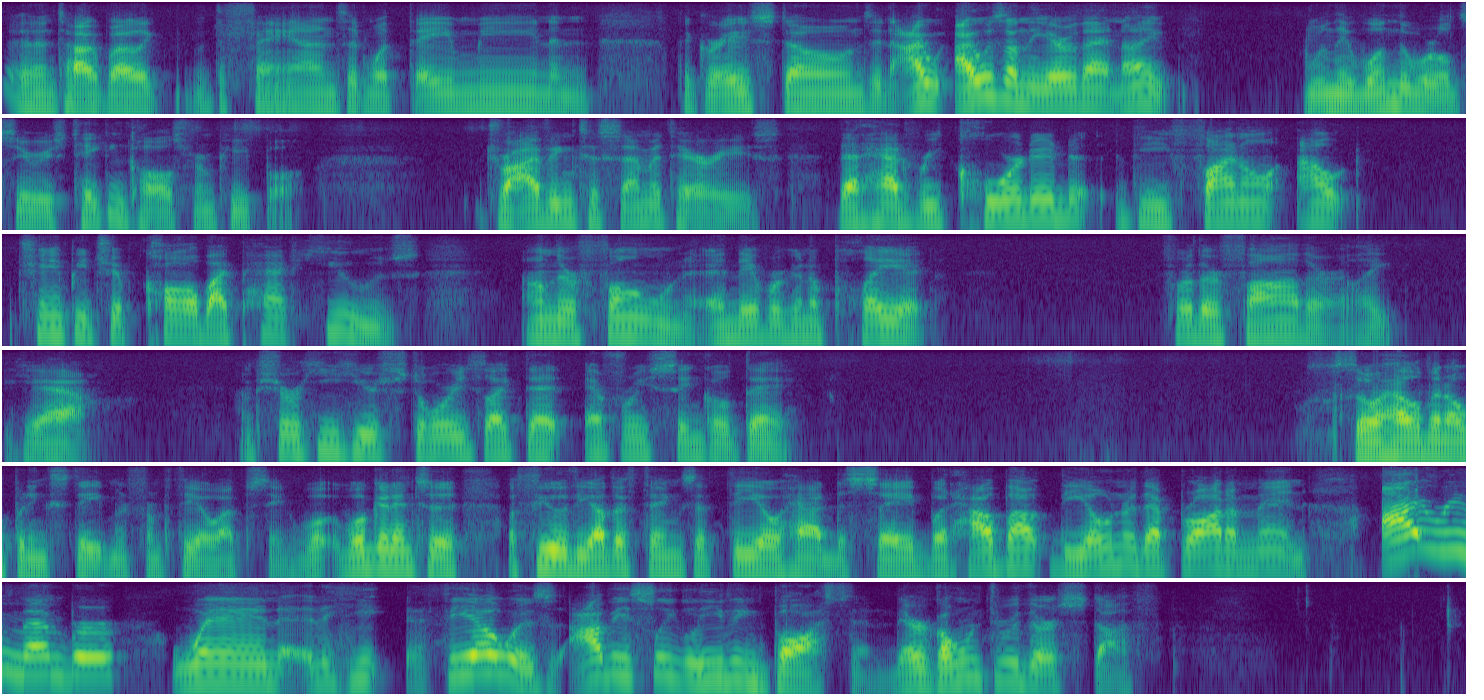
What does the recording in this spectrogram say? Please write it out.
And then talk about like the fans and what they mean and the gravestones. And I I was on the air that night when they won the World Series, taking calls from people, driving to cemeteries that had recorded the final out championship call by Pat Hughes on their phone, and they were going to play it for their father. Like, yeah, I'm sure he hears stories like that every single day. So, a hell of an opening statement from Theo Epstein. We'll, we'll, get into a few of the other things that Theo had to say, but how about the owner that brought him in? I remember when he Theo was obviously leaving Boston. They're going through their stuff.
